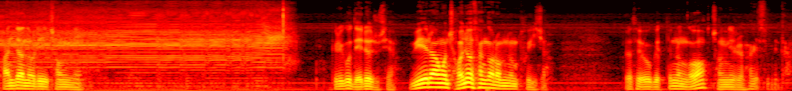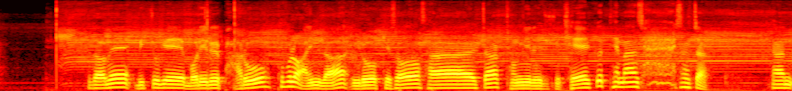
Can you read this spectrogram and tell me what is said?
관자놀이 정리. 그리고 내려주세요. 위에랑은 전혀 상관없는 부위죠. 그래서 여기 뜨는 거 정리를 하겠습니다. 그 다음에 위쪽에 머리를 바로 투블럭 아닙니다. 이렇게 해서 살짝 정리를 해주시고 제일 끝에만 살살짝 한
